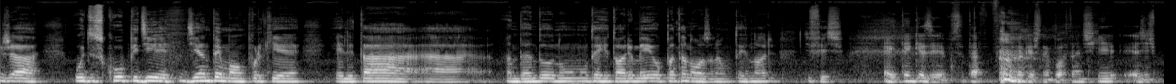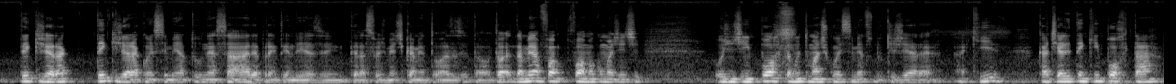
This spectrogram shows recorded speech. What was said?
já o desculpe de, de antemão, porque ele está ah, andando num, num, território meio pantanoso, né, um território difícil. É, e tem que dizer, você está falando uma questão importante que a gente tem que gerar, tem que gerar conhecimento nessa área para entender as interações medicamentosas e tal. Então, da mesma forma como a gente hoje em dia importa muito mais conhecimento do que gera aqui, Catiele tem que importar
